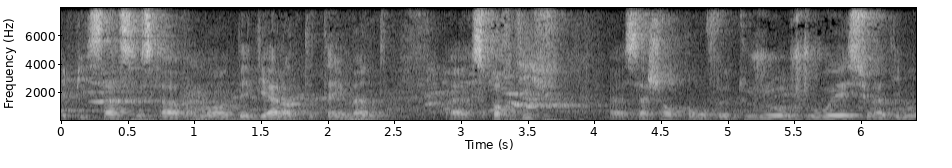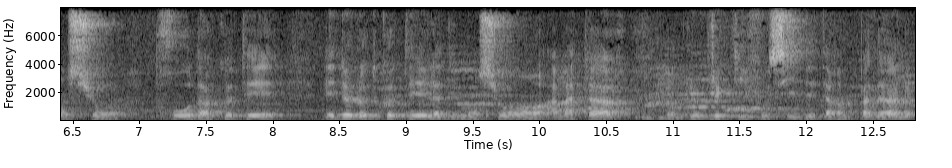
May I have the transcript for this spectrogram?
Et puis ça, ce sera vraiment dédié à l'entertainment euh, sportif euh, sachant qu'on veut toujours jouer sur la dimension pro d'un côté et de l'autre côté la dimension amateur. Mhm. Donc l'objectif aussi des terrains de paddle,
